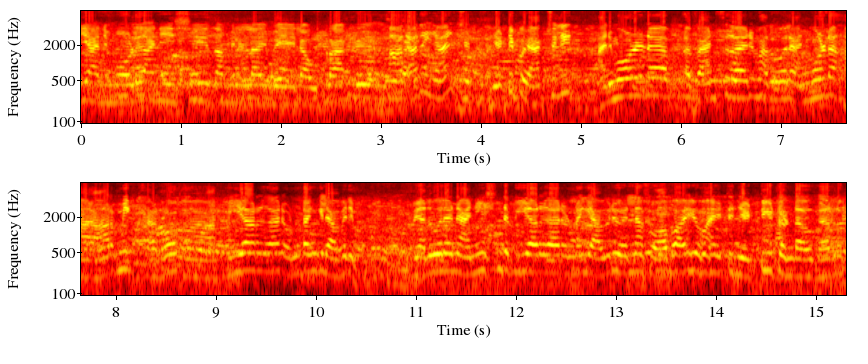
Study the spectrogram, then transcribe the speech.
ഈ അനുമോൾ അനീഷ് തമ്മിലുള്ള ലവ് ട്രാക്ക് അത് ഞാൻ ഞെട്ടിപ്പോയി. ആക്ച്വലി അനുമോളുടെ ഫാൻസുകാരും അതുപോലെ അനുമോളുടെ ആർമി പി ആറുകാരുണ്ടെങ്കിൽ അവരും അതുപോലെ തന്നെ അനീഷിന്റെ പി ആറുകാരുണ്ടെങ്കിൽ അവരും എല്ലാം സ്വാഭാവികമായിട്ട് ഞെട്ടിയിട്ടുണ്ടാവും. കാരണം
